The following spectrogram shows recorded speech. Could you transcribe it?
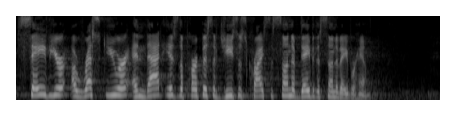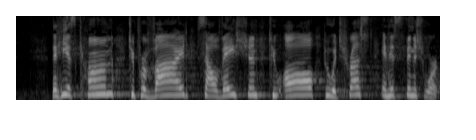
Savior, a rescuer, and that is the purpose of Jesus Christ, the Son of David, the Son of Abraham that he has come to provide salvation to all who would trust in his finished work.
